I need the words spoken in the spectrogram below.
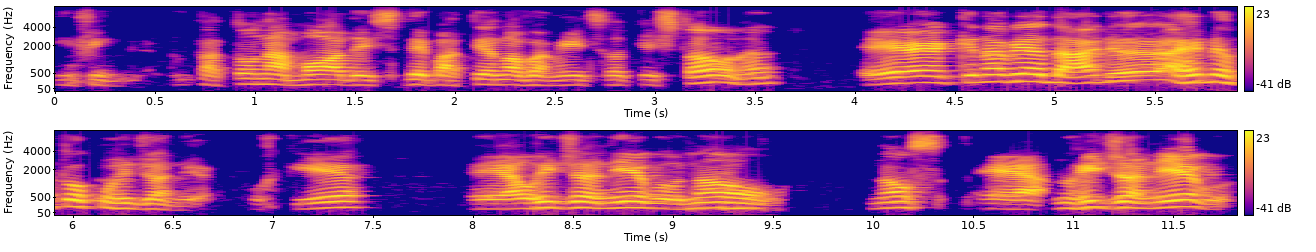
enfim, está tão na moda e se debater novamente essa questão, né, é que, na verdade, arrebentou com o Rio de Janeiro, porque é, o Rio de Janeiro não. não é, no Rio de Janeiro,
